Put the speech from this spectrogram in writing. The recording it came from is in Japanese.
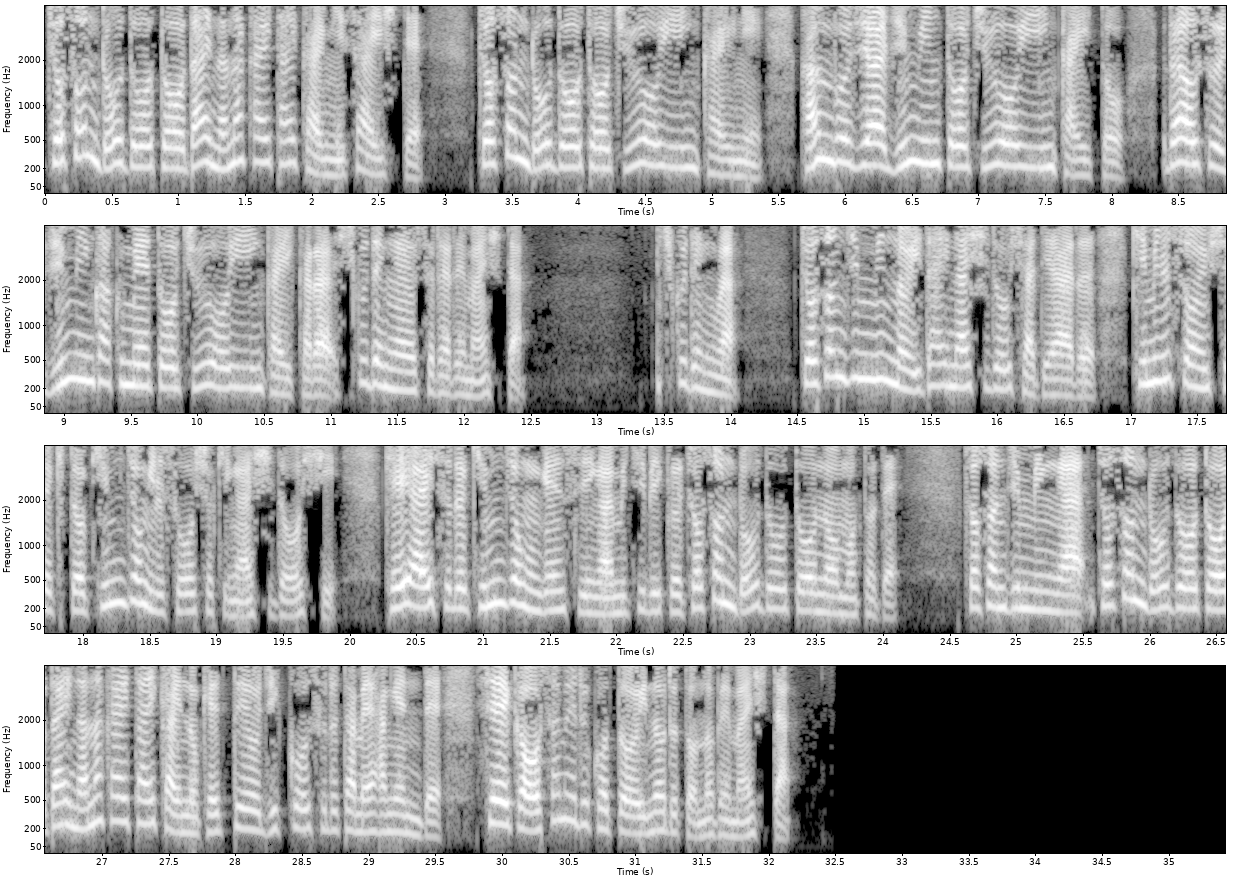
朝鮮労働党第7回大会に際して、朝鮮労働党中央委員会に、カンボジア人民党中央委員会と、ラオス人民革命党中央委員会から祝電が寄せられました。祝電は、朝鮮人民の偉大な指導者である、キミルソン主席とキム・ジョギル総書記が指導し、敬愛するキム・ジョン元帥が導く朝鮮労働党の下で、朝鮮人民が朝鮮労働党第7回大会の決定を実行するため励んで、成果を収めることを祈ると述べました。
